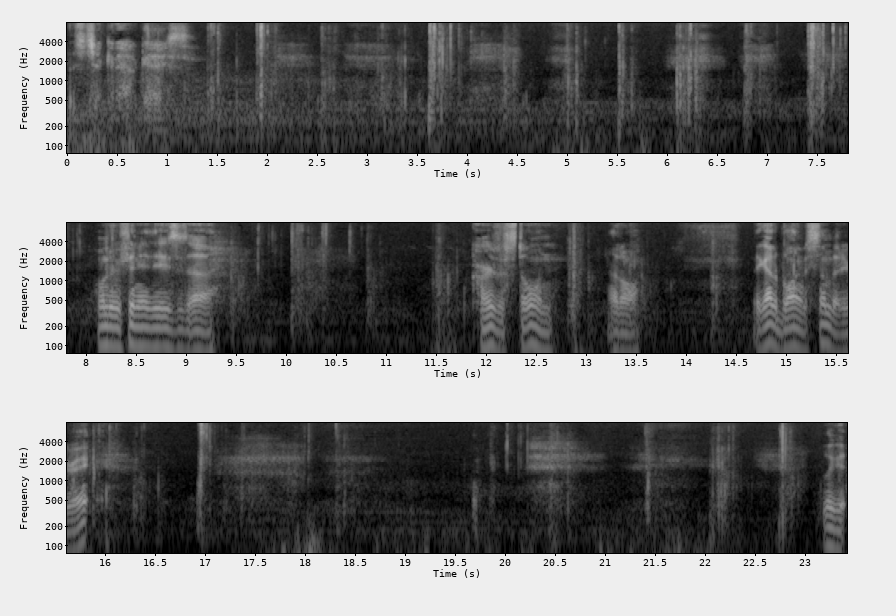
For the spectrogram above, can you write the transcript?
Let's check it out, guys. Wonder if any of these uh, cars are stolen at all. They got to belong to somebody, right? Look at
